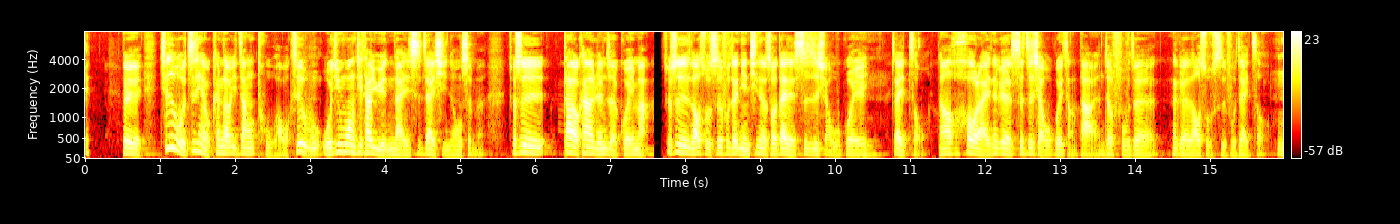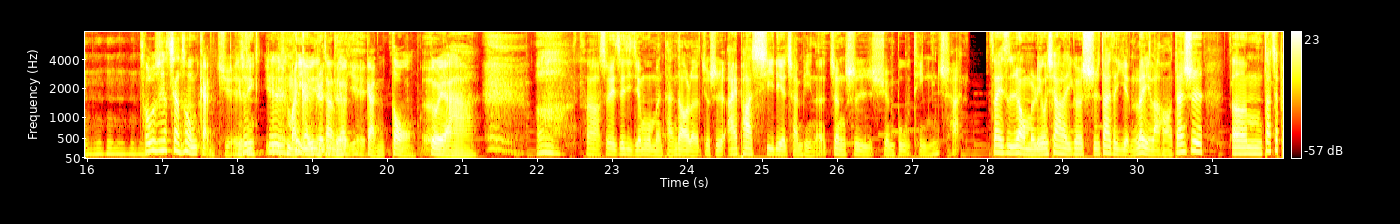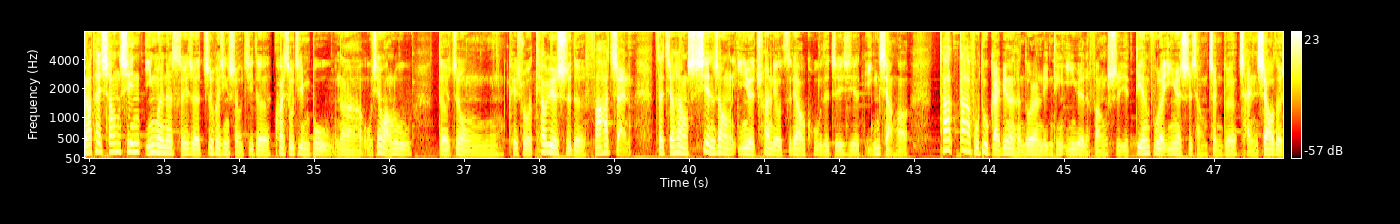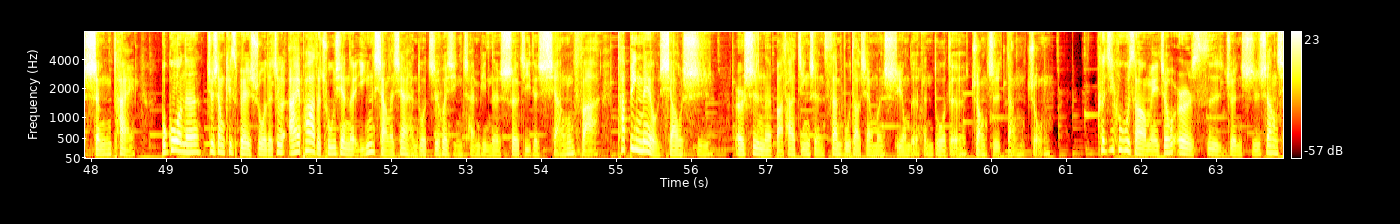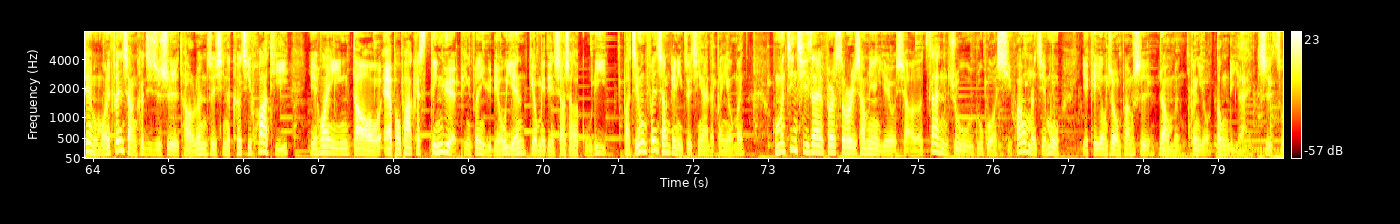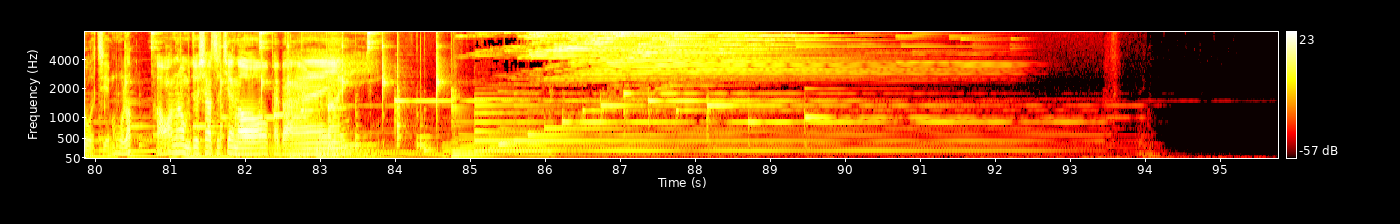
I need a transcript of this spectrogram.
对，其实我之前有看到一张图啊，我其实我我已经忘记它原来是在形容什么，就是大家有看到忍者龟嘛，就是老鼠师傅在年轻的时候带着四只小乌龟在走，然后后来那个四只小乌龟长大了，就扶着那个老鼠师傅在走，嗯嗯嗯嗯，差不多像像这种感觉，就因为蛮有点让人家感动，对啊，啊，啊，所以这期节目我们谈到了，就是 iPad 系列产品呢正式宣布停产。再一次让我们留下了一个时代的眼泪了哈，但是，嗯，大家不要太伤心，因为呢，随着智慧型手机的快速进步，那无线网络的这种可以说跳跃式的发展，再加上线上音乐串流资料库的这些影响哦，它大幅度改变了很多人聆听音乐的方式，也颠覆了音乐市场整个产销的生态。不过呢，就像 Kissplay 说的，这个 iPad 的出现呢，影响了现在很多智慧型产品的设计的想法，它并没有消失。而是呢，把他的精神散布到像我们使用的很多的装置当中。科技酷酷扫每周二四准时上线，我们会分享科技知识，讨论最新的科技话题，也欢迎到 Apple Podcast 订阅、评分与留言，给我们一点小小的鼓励，把节目分享给你最亲爱的朋友们。我们近期在 First Story 上面也有小额赞助，如果喜欢我们的节目，也可以用这种方式，让我们更有动力来制作节目喽。好，那我们就下次见喽，拜拜。拜。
